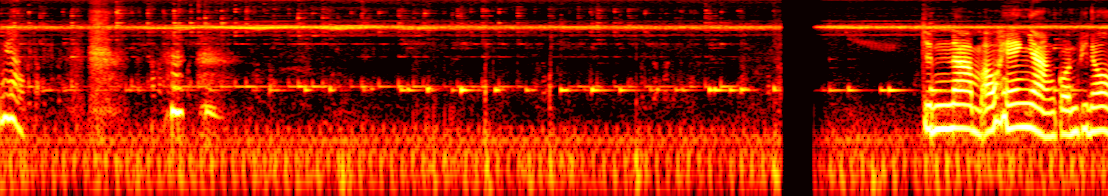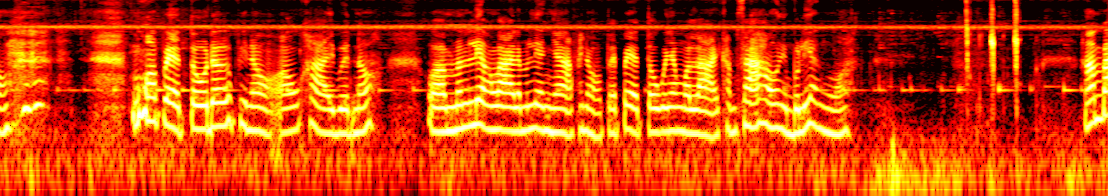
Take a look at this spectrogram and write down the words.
เนี่ยกินน้ำเอาแห้งอย่างก่อนพี่น้องงัวแปดโตวเด้อพี่น้องเอาขายเบิดเนาะ ว่ามันเลี้ยงลายแล้วมันเลี้ยงยากพี่น้องแต่แปดโตก็ยังว่าลายคำซ่าเฮานี่บ่เลี้ยงงัวห้ามไป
